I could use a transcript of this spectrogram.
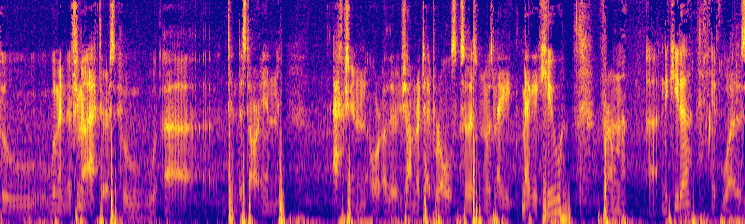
who women female actors who uh, tend to star in action or other genre type roles. So this one was Maggie Maggie Q from uh, Nikita. It was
